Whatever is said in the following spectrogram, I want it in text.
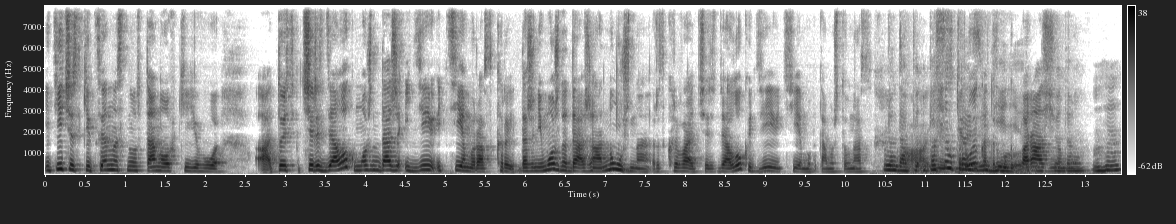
этические ценностные установки его, а, то есть через диалог можно даже идею и тему раскрыть. Даже не можно даже, а нужно раскрывать через диалог идею и тему, потому что у нас ну, да, а, посыл есть герои, которые могут по-разному да. угу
